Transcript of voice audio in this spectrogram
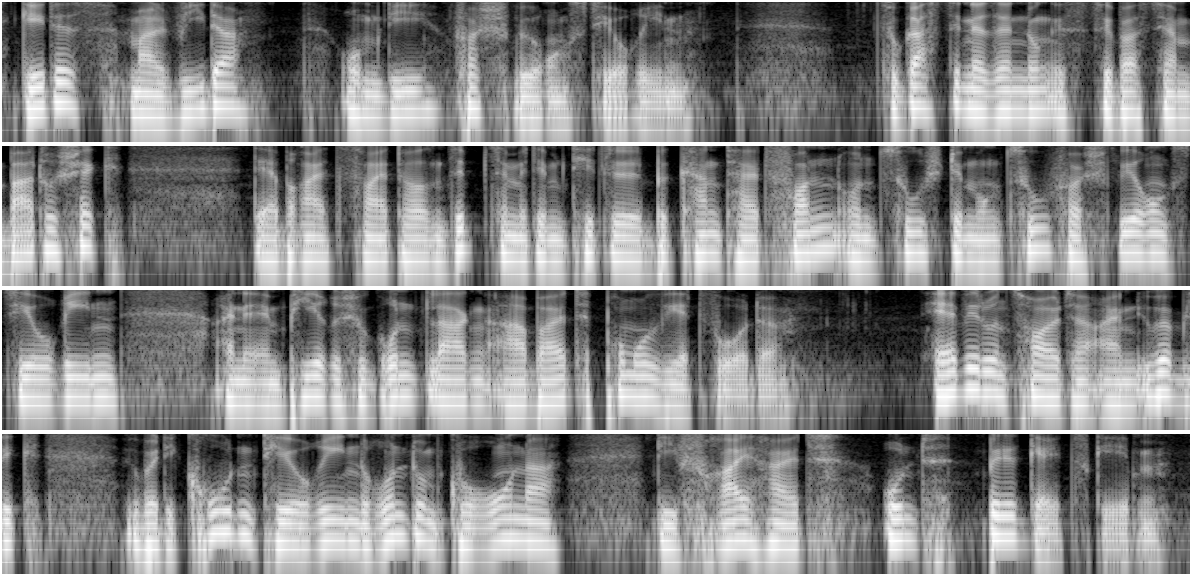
geht es mal wieder um die Verschwörungstheorien. Zu Gast in der Sendung ist Sebastian Bartuschek, der bereits 2017 mit dem Titel Bekanntheit von und Zustimmung zu Verschwörungstheorien, eine empirische Grundlagenarbeit, promoviert wurde. Er wird uns heute einen Überblick über die kruden Theorien rund um Corona, die Freiheit und Bill Gates geben.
